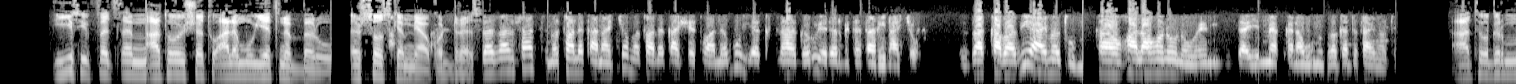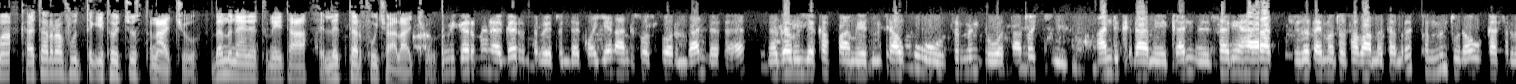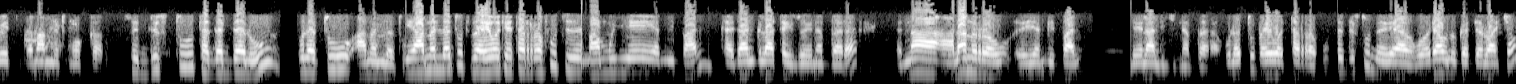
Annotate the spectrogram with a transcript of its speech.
ይህ ሲፈጸም አቶ እሸቱ አለሙ የት ነበሩ? እርስዎ እስከሚያውቁት ድረስ በዛን ሰዓት መቶ አለቃ ናቸው። መቶ አለቃ እሸቱ አለሙ የክፍለ ሀገሩ የደርግ ተጠሪ ናቸው። እዛ አካባቢ አይመጡም። ከኋላ ሆነው ነው ይህን ጉዳይ የሚያከናውኑት። በቀጥታ አይመጡም። አቶ ግርማ ከተረፉት ጥቂቶች ውስጥ ናችሁ። በምን አይነት ሁኔታ ልተርፉ ቻላችሁ? የሚገርም ነገር እስር ቤቱ እንደቆየን አንድ ሶስት ወር እንዳለፈ ነገሩ እየከፋ መሄዱን ሲያውቁ ስምንት ወጣቶች አንድ ቅዳሜ ቀን ሰኔ ሀያ አራት ዘጠኝ መቶ ሰባ ዓመተ ምህረት ስምንቱ ነው ከእስር ቤት ለማምለጥ ሞከሩ። ስድስቱ ተገደሉ። ሁለቱ አመለጡ። ያመለጡት በህይወት የተረፉት ማሙዬ የሚባል ከዳንግላ ተይዞ የነበረ እና አላምረው የሚባል ሌላ ልጅ ነበረ። ሁለቱ በህይወት ተረፉ። ስድስቱን ወዲያውኑ ገደሏቸው።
